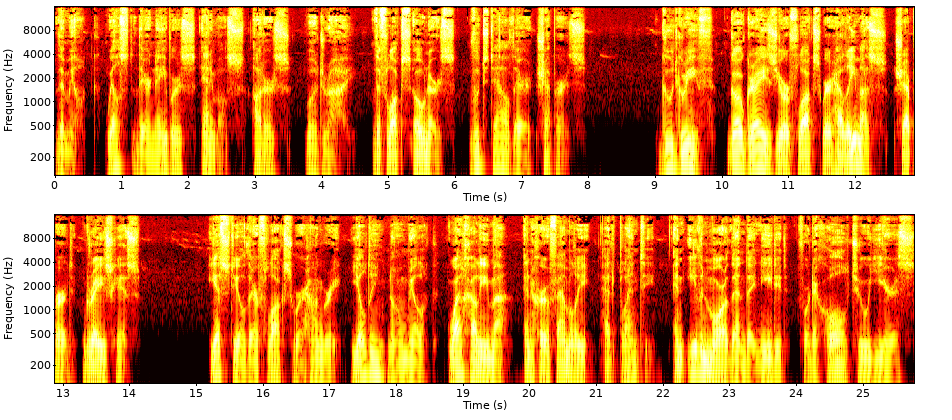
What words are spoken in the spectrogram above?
the milk whilst their neighbors' animals, others, were dry. The flock's owners would tell their shepherds, Good grief, go graze your flocks where Halima's shepherd grazed his. Yet still their flocks were hungry, yielding no milk, while Halima and her family had plenty, and even more than they needed for the whole two years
